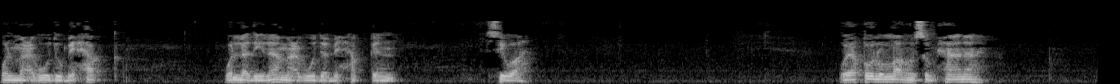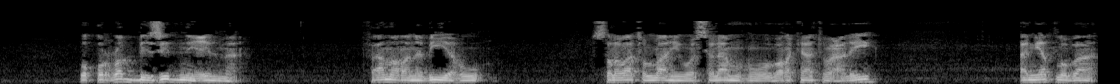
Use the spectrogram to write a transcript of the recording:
والمعبود بحق والذي لا معبود بحق سواه. ويقول الله سبحانه وقل رب زدني علما فأمر نبيه صلوات الله وسلامه وبركاته عليه أن يطلب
